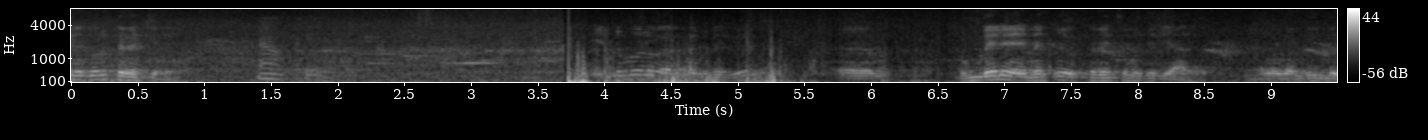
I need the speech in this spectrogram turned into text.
எனக்கு ஒரு பிரச்சனை. இன்னும் ஒரு வருத்தம் எனக்கு உண்மையிலே எனக்கு பிரச்சனை தெரியாது. நாங்கள் வந்து இந்த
